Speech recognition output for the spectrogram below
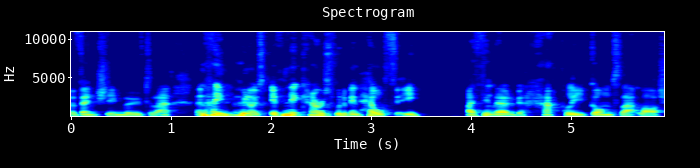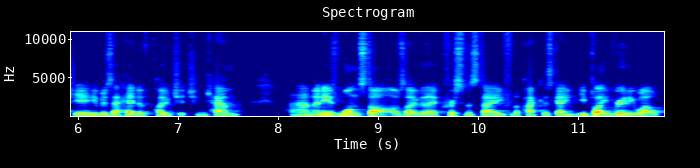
eventually move to that. And hey, who knows? If Nick Harris would have been healthy, I think they would have been happily gone to that last year. He was ahead of Pocic in camp. Um, and he has one start. I was over there Christmas Day for the Packers game. He played really well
